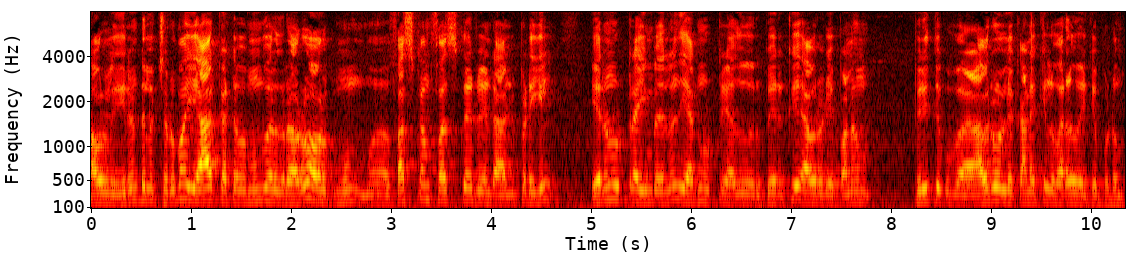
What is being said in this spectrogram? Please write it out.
அவர்கள் இரண்டு லட்சம் ரூபாய் யார் கட்ட முன் வருகிறாரோ அவருக்கு முன் ஃபஸ்ட் கம் ஃபஸ்ட் சர்வ் என்ற அடிப்படையில் இருநூற்றி ஐம்பதுலேருந்து இரநூற்றி அறுபது பேருக்கு அவருடைய பணம் பிரித்து அவர்களுடைய கணக்கில் வர வைக்கப்படும்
